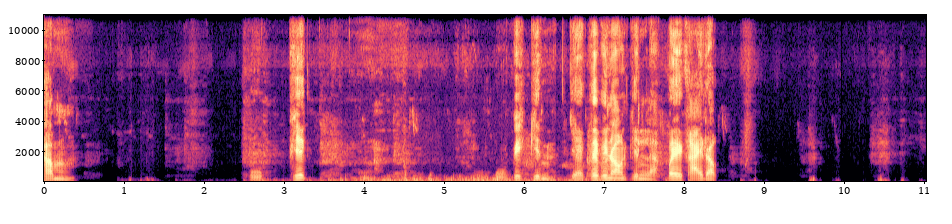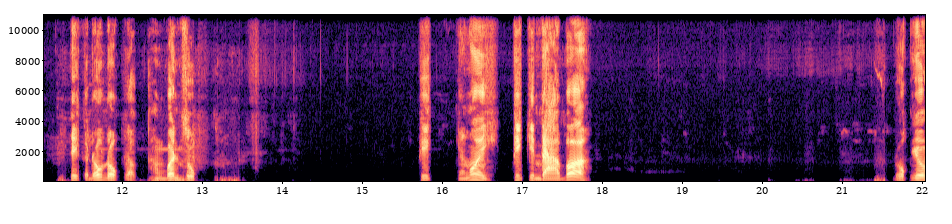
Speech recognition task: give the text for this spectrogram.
ทำปลูกพริก ลูกพริกกิน แจกให้พี่น้องกินละไม่ได้ขายดอกพริกกระดกดกดอกทางเบิ้นสุกพริกอย่างง้อยพริกกินดาบ่ดกอยู่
